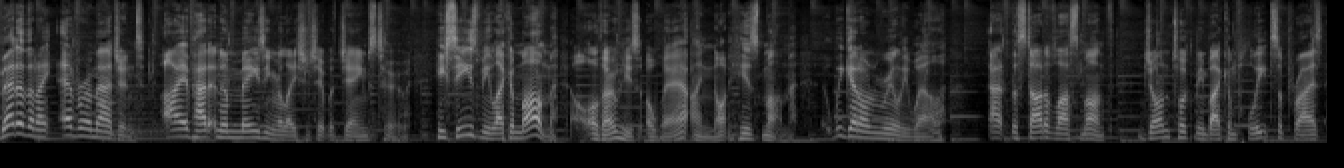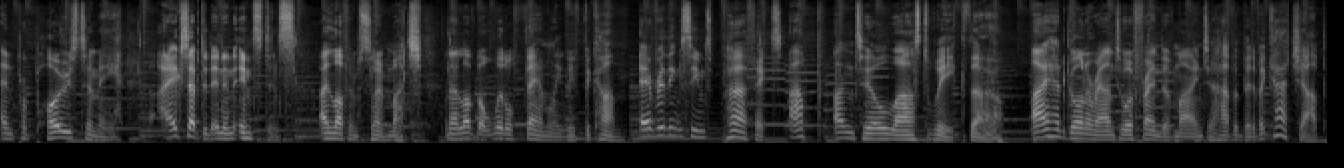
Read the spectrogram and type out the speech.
Better than I ever imagined. I've had an amazing relationship with James too. He sees me like a mum, although he's aware I'm not his mum. We get on really well. At the start of last month, John took me by complete surprise and proposed to me. I accepted in an instance. I love him so much, and I love the little family we've become. Everything seemed perfect up until last week, though. I had gone around to a friend of mine to have a bit of a catch up.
